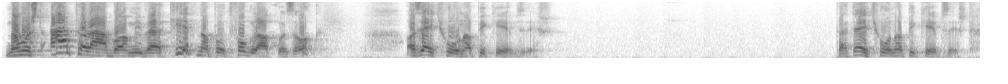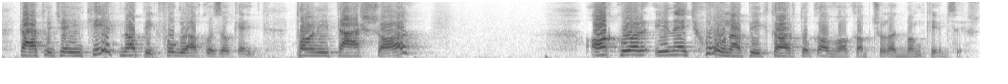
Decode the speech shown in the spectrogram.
Na most általában mivel két napot foglalkozok az egy hónapi képzés tehát egy hónapi képzés tehát hogyha én két napig foglalkozok egy tanítással akkor én egy hónapig tartok avval kapcsolatban képzést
